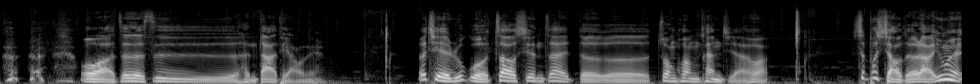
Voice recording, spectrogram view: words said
哇，真的是很大条呢！而且如果照现在的状况看起来的话，是不晓得啦，因为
